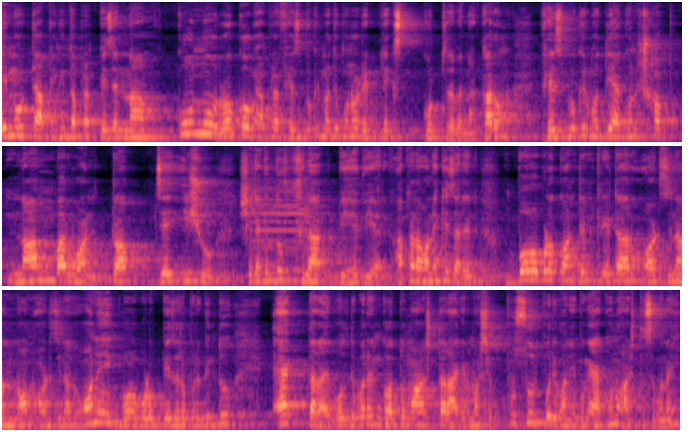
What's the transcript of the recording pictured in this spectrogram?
এই মুহূর্তে আপনি কিন্তু আপনার পেজের নাম কোনো রকম আপনার ফেসবুকের মধ্যে কোনো রিপ্লেক্স করতে যাবেন না। কারণ ফেসবুকের মধ্যে এখন সব নাম্বার ওয়ান টপ যে ইস্যু সেটা কিন্তু ফ্ল্যাগ বিহেভিয়ার আপনারা অনেকেই জানেন, বড় বড় content creator original non original অনেক বড় বড় পেজের উপরে কিন্তু এক তারায় বলতে পারেন গত মাস, তার আগের মাসে প্রচুর পরিমাণ এবং এখনও আসতেছে মনে হয়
